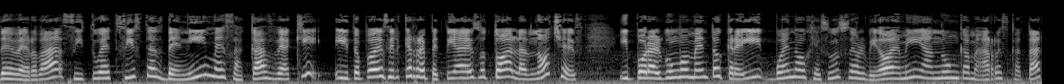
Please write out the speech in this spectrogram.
de verdad, si tú existes, vení, me sacas de aquí. Y te puedo decir que repetía eso todas las noches. Y por algún momento creí, bueno, Jesús se olvidó de mí, ya nunca me va a rescatar.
